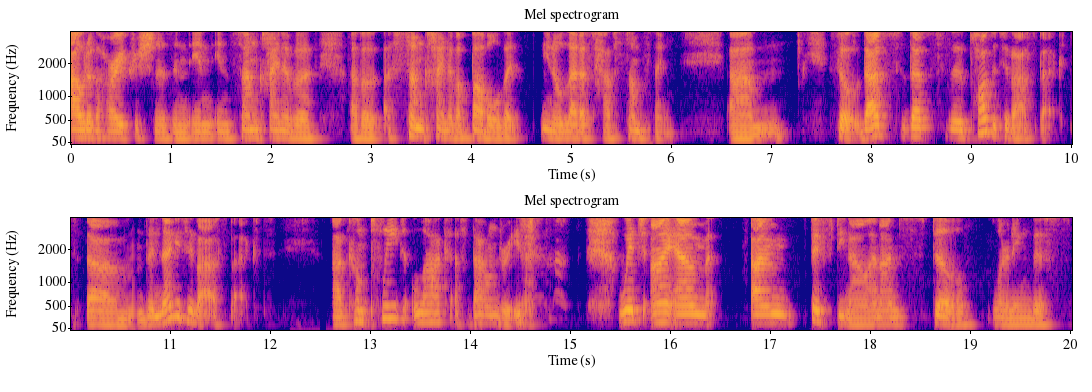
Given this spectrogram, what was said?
out of the Hare Krishnas in, in, in some kind of a, of a some kind of a bubble that, you know, let us have something. Um, so that's that's the positive aspect. Um, the negative aspect, a complete lack of boundaries, which I am. I'm 50 now, and I'm still learning this.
